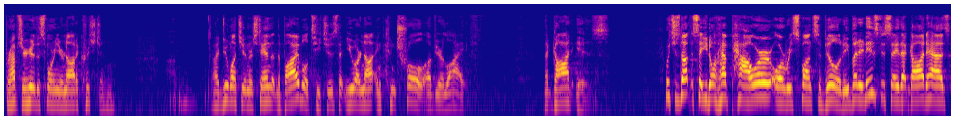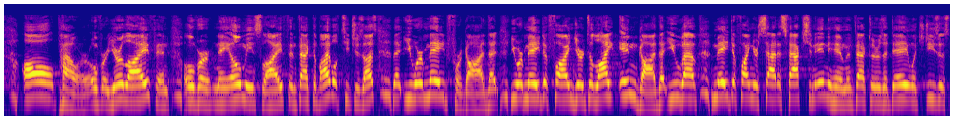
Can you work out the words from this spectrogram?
Perhaps you're here this morning, you're not a Christian. Um, I do want you to understand that the Bible teaches that you are not in control of your life, that God is which is not to say you don't have power or responsibility, but it is to say that God has all power over your life and over Naomi's life. In fact, the Bible teaches us that you were made for God, that you were made to find your delight in God, that you have made to find your satisfaction in Him. In fact, there was a day in which Jesus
